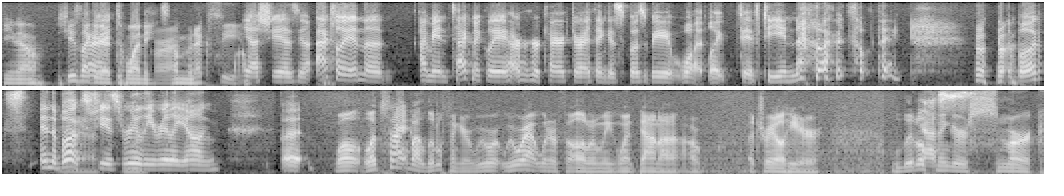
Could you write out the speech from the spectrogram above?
you know, she's like in her twenties. can't. All right, I'm next scene. Yeah, she is. Yeah, actually, in the. I mean, technically, her, her character, I think, is supposed to be what, like 15 now or something. In the books, in the books, Yeah, she's really, really young. But Well, let's talk I- about Littlefinger. We were we were at Winterfell when we went down a, a, a trail here. Littlefinger's Yes. smirk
